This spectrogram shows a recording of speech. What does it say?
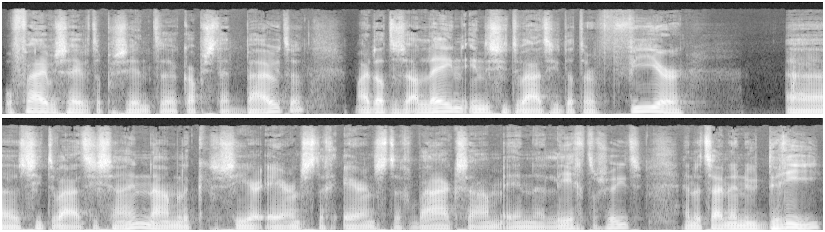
of 75% eh, capaciteit buiten. Maar dat is alleen in de situatie dat er vier eh, situaties zijn. Namelijk zeer ernstig, ernstig, waakzaam en eh, licht of zoiets. En dat zijn er nu drie.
